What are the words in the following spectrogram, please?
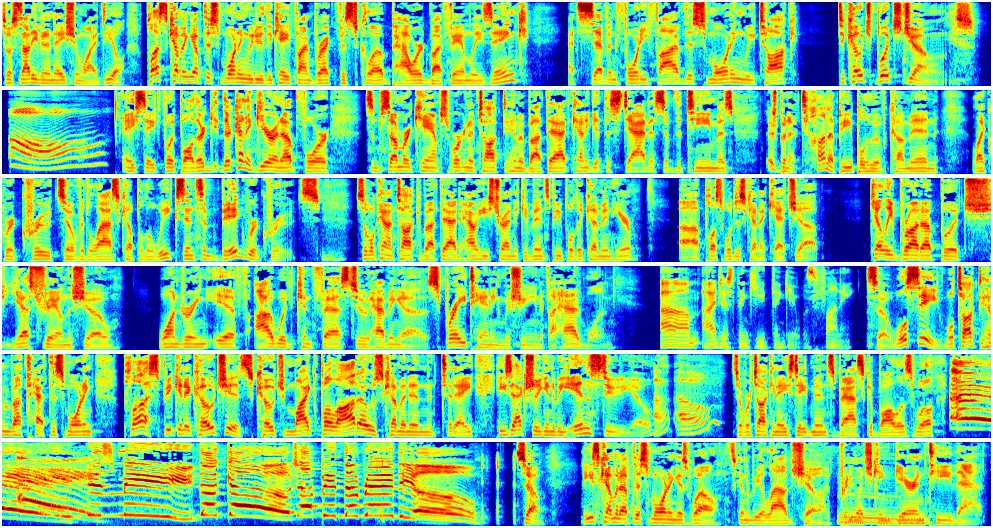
So it's not even a nationwide deal. Plus, coming up this morning, we do the K Fine Breakfast Club, powered by Families Inc. At 7:45 this morning, we talk to Coach Butch Jones. Aw. A State football. They're they're kind of gearing up for some summer camps. We're going to talk to him about that, kind of get the status of the team. As there's been a ton of people who have come in like recruits over the last couple of weeks, and some big recruits. So we'll kind of talk about that and how he's trying to convince people to come in here. Uh, plus, we'll just kind of catch up. Kelly brought up Butch yesterday on the show, wondering if I would confess to having a spray tanning machine if I had one. Um, I just think he'd think it was funny. So we'll see. We'll talk to him about that this morning. Plus, speaking of coaches, Coach Mike Balado's coming in today. He's actually going to be in studio. Uh oh. So we're talking A State men's basketball as well. Hey, it's me, the coach, up in the radio. so he's coming up this morning as well. It's going to be a loud show. I pretty much can guarantee that.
